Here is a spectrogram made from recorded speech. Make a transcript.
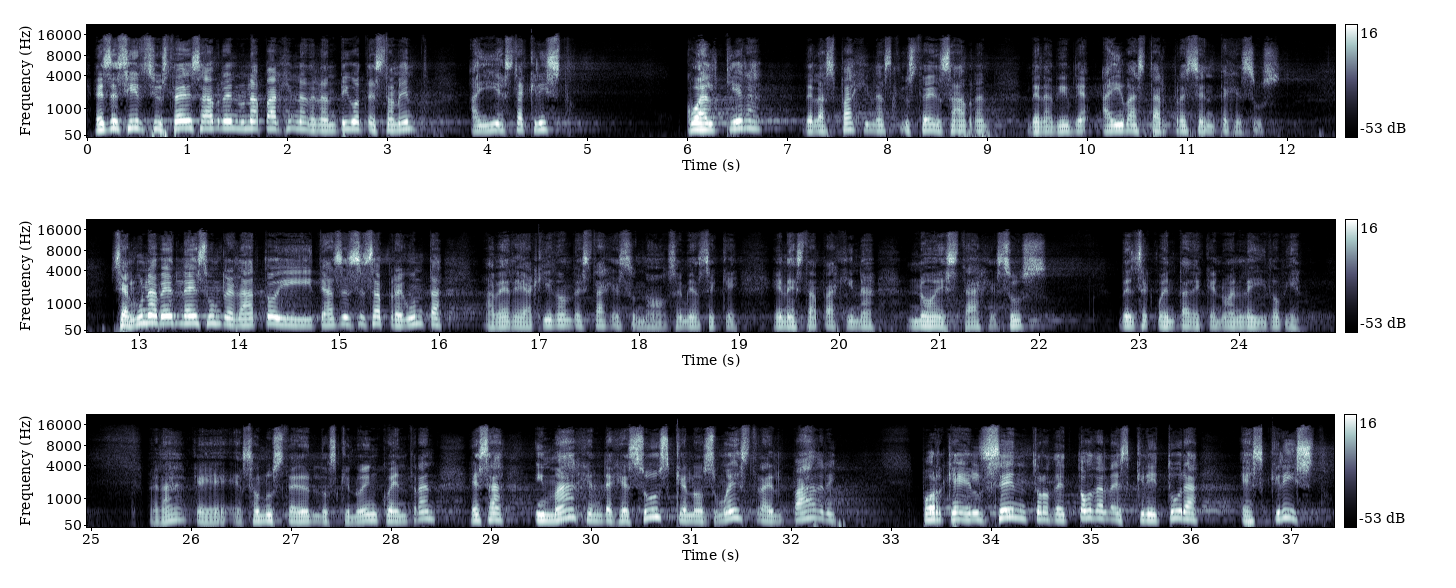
Es decir, si ustedes abren una página del Antiguo Testamento, ahí está Cristo. Cualquiera de las páginas que ustedes abran de la Biblia, ahí va a estar presente Jesús. Si alguna vez lees un relato y te haces esa pregunta, a ver, ¿aquí dónde está Jesús? No, se me hace que en esta página no está Jesús dense cuenta de que no han leído bien. ¿Verdad? Que son ustedes los que no encuentran esa imagen de Jesús que nos muestra el Padre, porque el centro de toda la escritura es Cristo.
